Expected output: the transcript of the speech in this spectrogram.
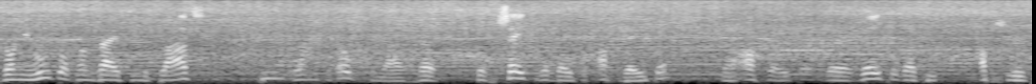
Donny Hoed op een 15e plaats. Die laat het ook vandaag uh, toch zeker een beetje afweten. Afweten. We weten dat hij absoluut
